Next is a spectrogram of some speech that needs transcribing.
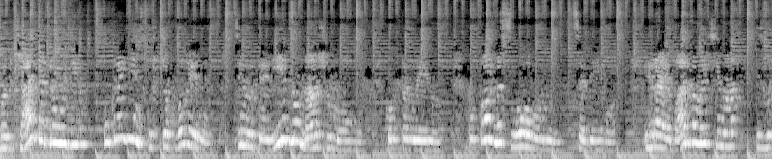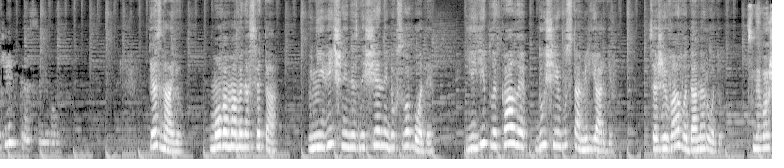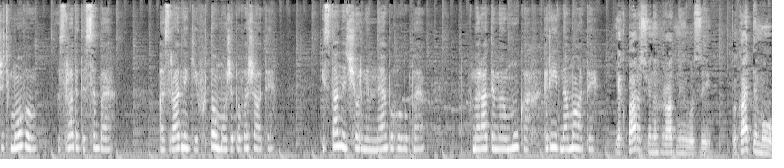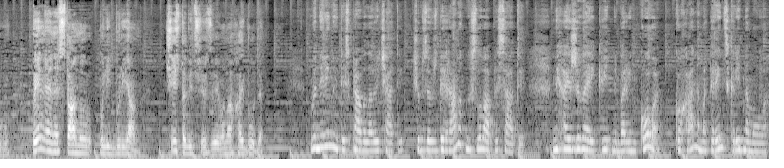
Вивчайте, друзі, українську щохвилини. Цінуйте рідну нашу мову, мов перлину, бо кожне слово в ній це диво. І грає барвами всіма, і звучить красиво. Я знаю, мова мамина свята, в ній вічний незнищений дух свободи. Її плекали душі і вуста мільярдів. Це жива вода народу. Зневажить мову, зрадити себе, а зрадників хто може поважати? І стане чорним небо голубе, вмиратиме у муках рідна мати. як пара з виноградної лози. Плекайте мову, пильне не стану політь бур'ян. Чисто від сльози вона хай буде. Ви не лінуйтесь правила вивчати, щоб завжди грамотно слова писати. Нехай живе і квітне барвінкова, кохана материнська рідна мова.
